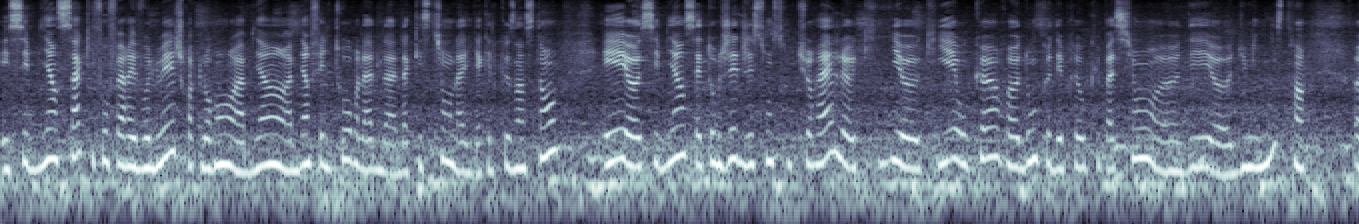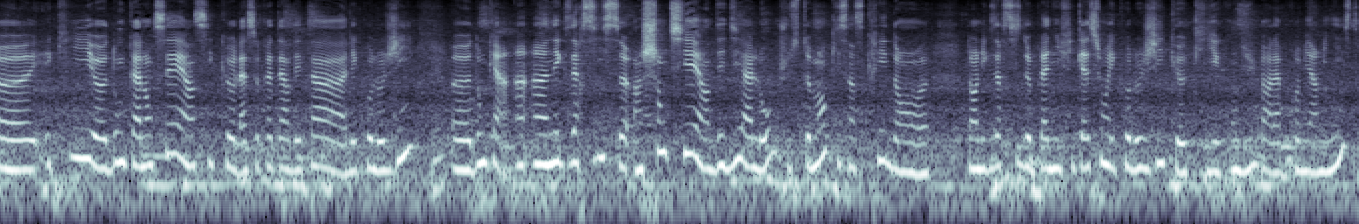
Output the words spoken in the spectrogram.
Et c'est bien ça qu'il faut faire évoluer. Je crois que Laurent a bien, a bien fait le tour là, de, la, question là, il y a quelques instants. Et euh, c'est bien cet objet de gestion structurelle qui, euh, qui est au cœur euh, donc, des préoccupations du ministre et qui donc, a lancé, ainsi que la secrétaire d'État à l'écologie, donc un, exercice, un chantier hein, dédié à l'eau, justement, qui s'inscrit dans dans l'exercice de planification écologique qui est conduit par la Première ministre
